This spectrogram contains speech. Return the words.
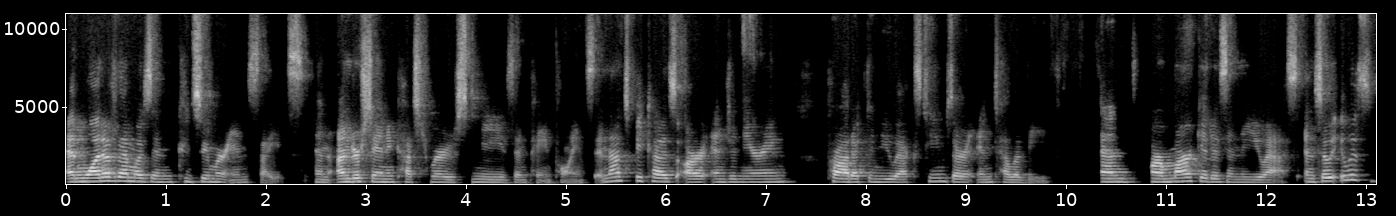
And one of them was in consumer insights and understanding customers' needs and pain points. And that's because our engineering, product, and UX teams are in Tel Aviv and our market is in the US. And so it was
